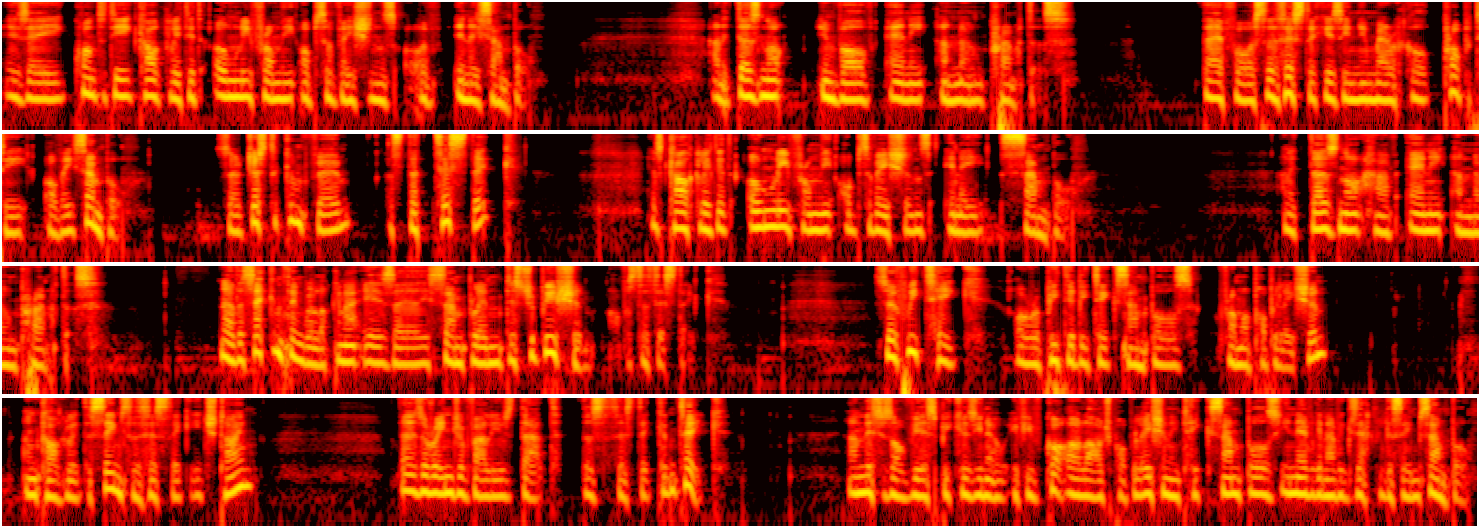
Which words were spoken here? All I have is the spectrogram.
is a quantity calculated only from the observations of in a sample. And it does not involve any unknown parameters. Therefore, a statistic is a numerical property of a sample. So, just to confirm, a statistic is calculated only from the observations in a sample and it does not have any unknown parameters. Now the second thing we're looking at is a sampling distribution of a statistic. So if we take or repeatedly take samples from a population and calculate the same statistic each time, there's a range of values that the statistic can take. And this is obvious because, you know, if you've got a large population and you take samples, you're never going to have exactly the same sample.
